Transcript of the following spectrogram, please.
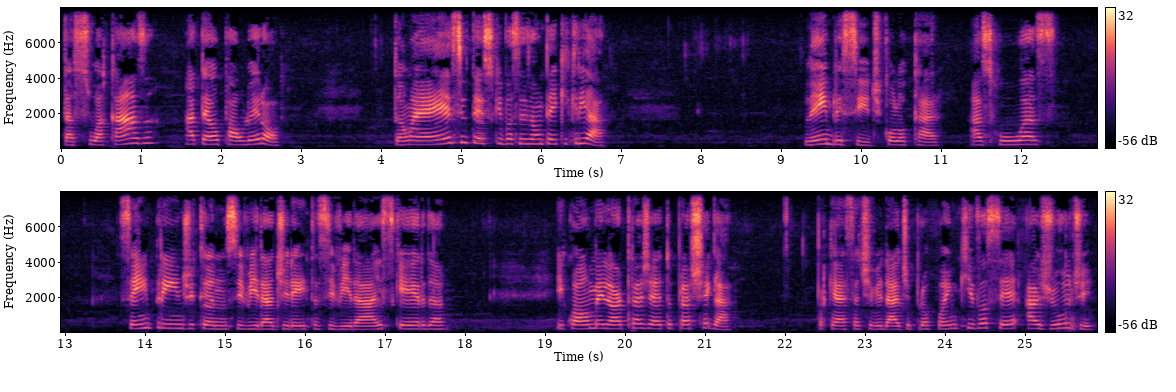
da sua casa até o Paulo Heró. Então, é esse o texto que vocês vão ter que criar. Lembre-se de colocar as ruas, sempre indicando se vira à direita, se vira à esquerda e qual o melhor trajeto para chegar porque essa atividade propõe que você ajude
